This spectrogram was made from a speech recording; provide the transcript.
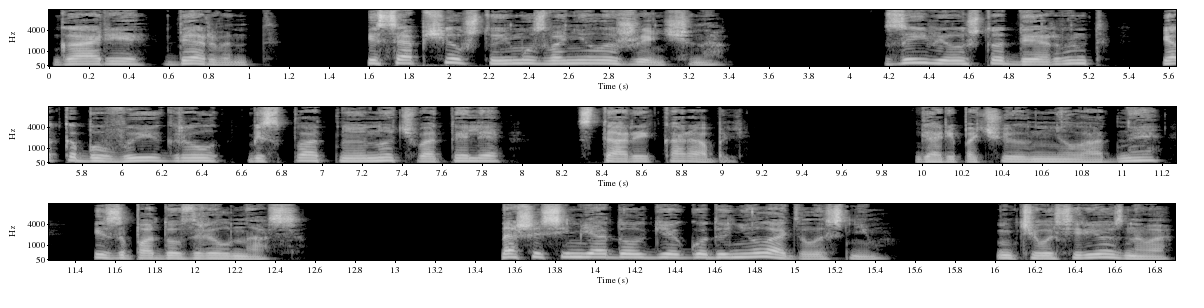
Гарри Дервент, и сообщил, что ему звонила женщина. Заявила, что Дервент якобы выиграл бесплатную ночь в отеле «Старый корабль». Гарри почуял неладное и заподозрил нас. Наша семья долгие годы не ладила с ним. Ничего серьезного,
